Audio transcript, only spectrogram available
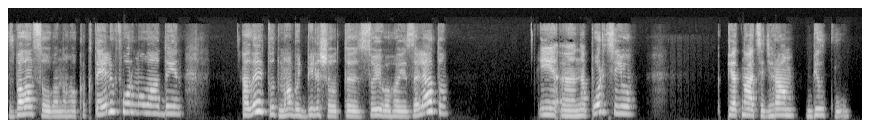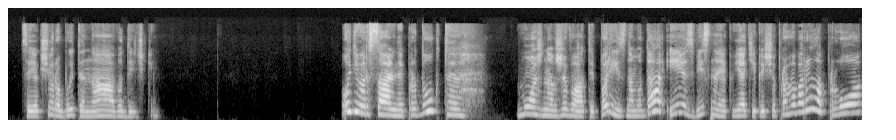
збалансованого коктейлю Формула 1. Але тут, мабуть, більше от е, соєвого ізоляту. І е, на порцію 15 грам білку. Це якщо робити на водички. Універсальний продукт е, можна вживати по-різному, да? і, звісно, як я тільки що проговорила, про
